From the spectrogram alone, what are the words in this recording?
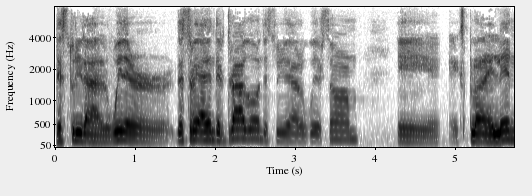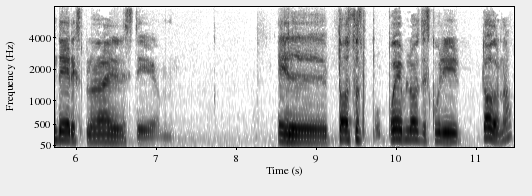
destruir al Wither, destruir al Ender Dragon, destruir al Wither Storm, explorar el Ender, explorar el, este, el, todos estos pueblos, descubrir todo, ¿no?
